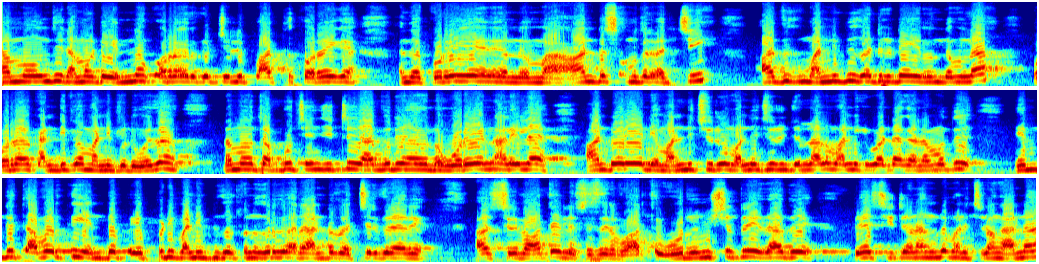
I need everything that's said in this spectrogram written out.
நம்ம வந்து நம்மகிட்ட என்ன குறை இருக்குன்னு சொல்லி பார்த்து குறைக. அந்த குறைய ஆண்டு சமுதிரம் வச்சு அதுக்கு மன்னிப்பு கட்டுக்கிட்டே இருந்தோம்னா ஒரு நாள் கண்டிப்பா மன்னிப்பிடுவோம் நம்ம தப்பு செஞ்சுட்டு அவரு ஒரே நாளையில ஆண்டோரே நீ மன்னிச்சிரு மன்னிச்சிருன்னு சொன்னாலும் மன்னிக்க மாட்டாங்க. நம்ம வந்து எந்த தவறுக்கு எந்த எப்படி மன்னிப்பு கட்டணுங்கிறது வேற ஆண்டோர் வச்சிருக்கிறாரு. அது சில வார்த்தை இல்லை சில வார்த்தை ஒரு நிமிஷத்துல ஏதாவது பேசிட்டோம்னா கூட மன்னிச்சிருவாங்க. ஆனா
